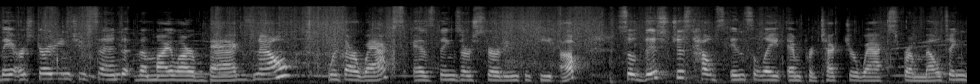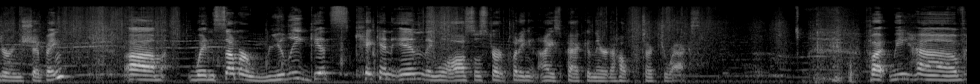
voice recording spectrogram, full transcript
they are starting to send the Mylar bags now with our wax as things are starting to heat up. So this just helps insulate and protect your wax from melting during shipping. Um, when summer really gets kicking in, they will also start putting an ice pack in there to help protect your wax. But we have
